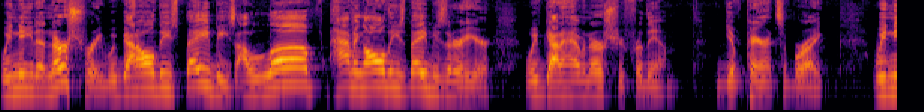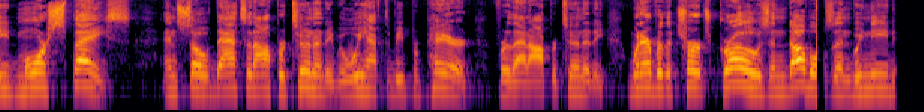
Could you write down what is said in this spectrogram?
We need a nursery. We've got all these babies. I love having all these babies that are here. We've got to have a nursery for them give parents a break. We need more space, and so that's an opportunity, but we have to be prepared for that opportunity. Whenever the church grows and doubles, and we need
